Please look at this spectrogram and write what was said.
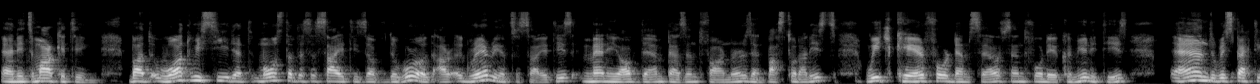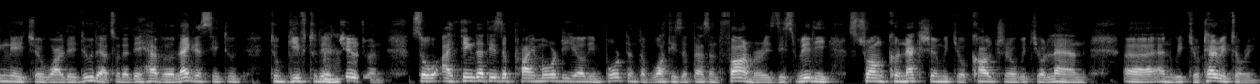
and it's marketing. But what we see that most of the societies of the world are agrarian societies, many of them peasant farmers and pastoralists, which care for themselves and for their communities and respecting nature while they do that so that they have a legacy to to give to their mm-hmm. children. So i think that is the primordial important of what is a peasant farmer is this really strong connection with your culture with your land uh, and with your territory.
